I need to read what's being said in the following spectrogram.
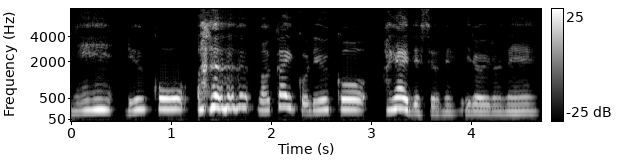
ね、流行、若い子流行早いですよね、いろいろね。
